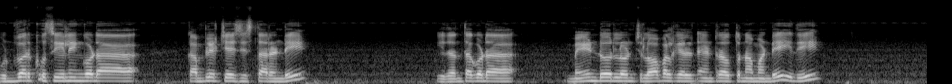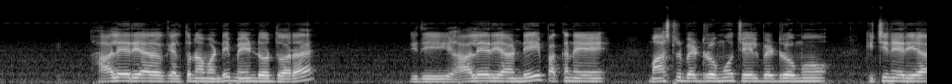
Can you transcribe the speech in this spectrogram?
వుడ్ వర్క్ సీలింగ్ కూడా కంప్లీట్ చేసి ఇస్తారండి. ఇదంతా కూడా మెయిన్ డోర్లోంచి లోపలికి వెళ్ ఎంటర్ అవుతున్నామండి. ఇది హాల్ ఏరియాలోకి వెళ్తున్నామండి మెయిన్ డోర్ ద్వారా. ఇది హాల్ ఏరియా అండి. పక్కనే master bedroom child bedroom kitchen area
